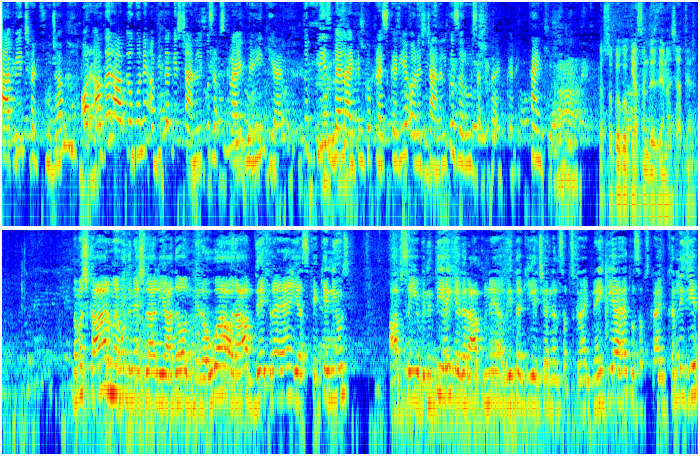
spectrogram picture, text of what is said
हैप्पी छठ पूजा। और अगर आप लोगों ने अभी तक इस चैनल को सब्सक्राइब नहीं किया है तो प्लीज़ बेल आइकन को प्रेस करिए और इस चैनल को ज़रूर सब्सक्राइब करें। थैंक यू दर्शकों को क्या संदेश देना चाहते हैं? नमस्कार, मैं हूँ दिनेश लाल यादव निरहुआ और आप देख रहे हैं यस के के न्यूज़। आपसे ये विनती है कि अगर आपने अभी तक ये चैनल सब्सक्राइब नहीं किया है तो सब्सक्राइब कर लीजिए।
